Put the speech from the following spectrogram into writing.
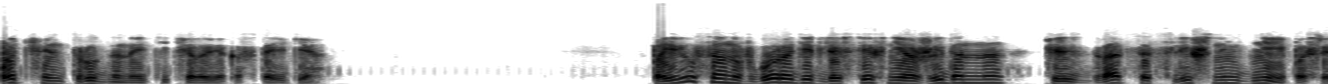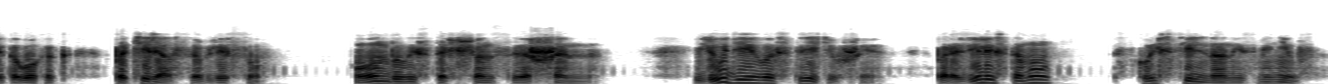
очень трудно найти человека в тайге. Появился он в городе для всех неожиданно через двадцать с лишним дней после того, как потерялся в лесу. Он был истощен совершенно. Люди его встретившие поразились тому, сколь сильно он изменился.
